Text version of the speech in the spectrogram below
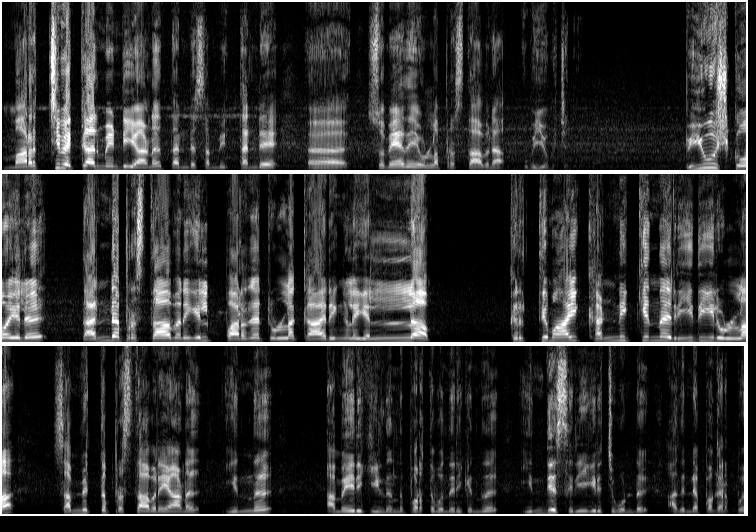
മറച്ചു വെക്കാൻ വേണ്ടിയാണ് തന്റെ സംവി തന്റെ സ്വമേധയുള്ള പ്രസ്താവന ഉപയോഗിച്ചത്. പീയൂഷ് ഗോയൽ തന്റെ പ്രസ്താവനയിൽ പറഞ്ഞിട്ടുള്ള കാര്യങ്ങളെയെല്ലാം കൃത്യമായി ഖണ്ഡിക്കുന്ന രീതിയിലുള്ള സംയുക്ത പ്രസ്താവനയാണ് ഇന്ന് അമേരിക്കയിൽ നിന്ന് പുറത്തു വന്നിരിക്കുന്നത്. ഇന്ത്യ സ്ഥിരീകരിച്ചുകൊണ്ട് അതിന്റെ പകർപ്പ്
